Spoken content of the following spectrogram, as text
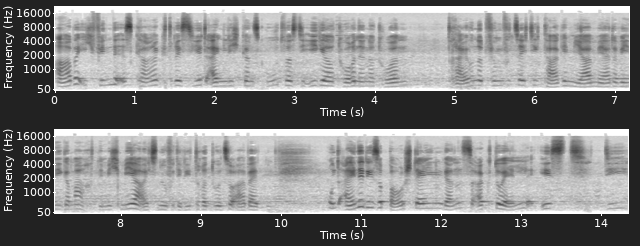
Aber ich finde, es charakterisiert eigentlich ganz gut, was die IG Autorinnen und Autoren 365 Tage im Jahr mehr oder weniger macht, nämlich mehr als nur für die Literatur zu arbeiten. Und eine dieser Baustellen ganz aktuell ist die,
